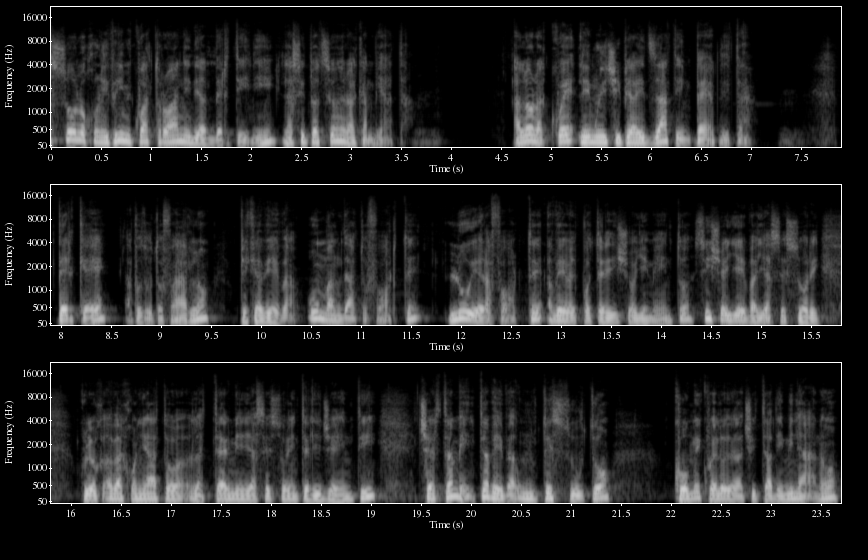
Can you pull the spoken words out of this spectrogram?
solo con i primi quattro anni di Albertini la situazione era cambiata. Allora que- le municipalizzate in perdita. Perché ha potuto farlo? Perché aveva un mandato forte, lui era forte, aveva il potere di scioglimento, si sceglieva gli assessori, quello che aveva coniato il termine di assessori intelligenti, certamente aveva un tessuto come quello della città di Milano,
